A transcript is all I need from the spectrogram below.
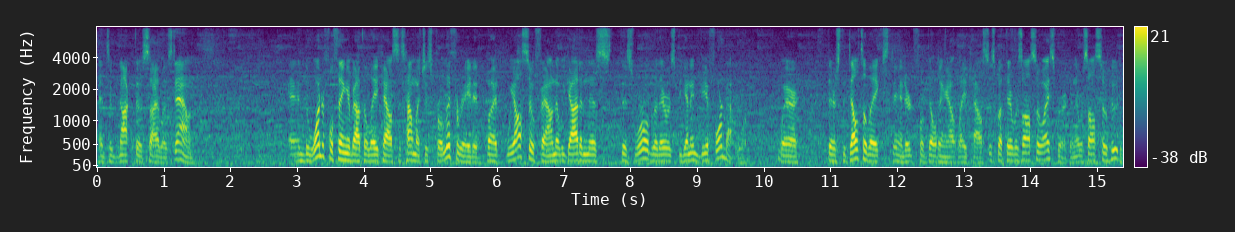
and to knock those silos down. And the wonderful thing about the Lakehouse is how much it's proliferated, but we also found that we got in this, this world where there was beginning to be a format war, where there's the Delta Lake standard for building out lake houses, but there was also Iceberg, and there was also Hudi.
